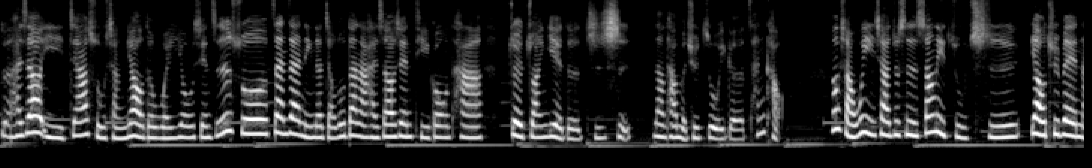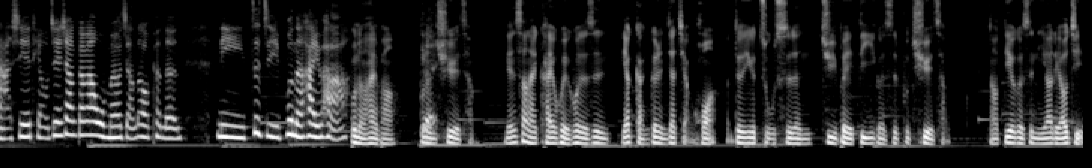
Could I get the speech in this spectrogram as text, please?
对，还是要以家属想要的为优先。只是说，站在您的角度，当然还是要先提供他最专业的知识，让他们去做一个参考。那我想问一下，就是丧礼主持要具备哪些条件？像刚刚我们有讲到，可能。你自己不能害怕，不能害怕，不能怯场。连上来开会，或者是你要敢跟人家讲话，对一个主持人具备第一个是不怯场，然后第二个是你要了解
